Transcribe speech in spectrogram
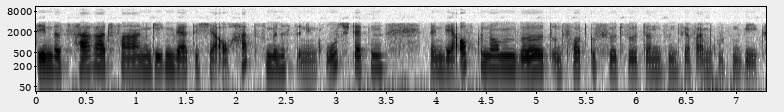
den das Fahrradfahren gegenwärtig ja auch hat, zumindest in den Großstädten, wenn der aufgenommen wird und fortgeführt wird, dann sind wir auf einem guten Weg.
